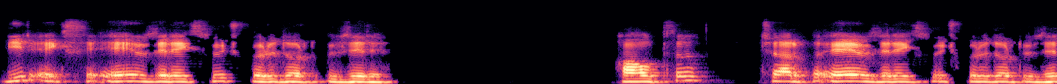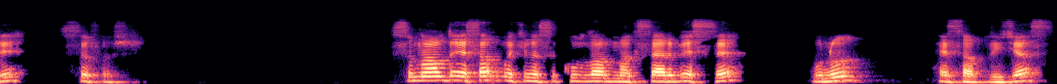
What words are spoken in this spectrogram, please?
1 eksi e üzeri eksi 3 bölü 4 üzeri 6 çarpı e üzeri eksi 3 bölü 4 üzeri 0. Sınavda hesap makinesi kullanmak serbestse bunu hesaplayacağız.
